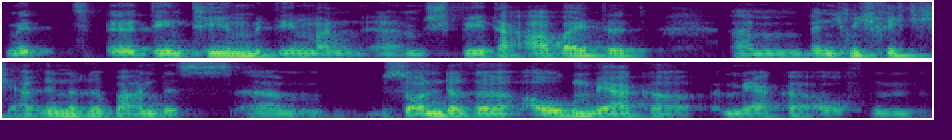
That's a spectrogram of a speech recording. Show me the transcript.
mit äh, den Themen, mit denen man später arbeitet. Ähm, wenn ich mich richtig erinnere, waren das ähm, besondere Augenmerke Merke auf dem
